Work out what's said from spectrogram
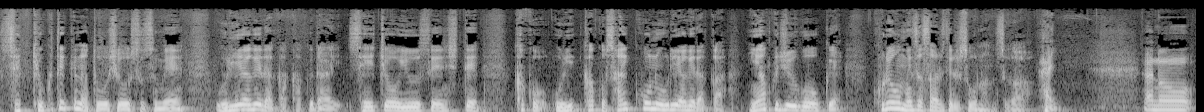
積極的な投資を進め、売上高拡大、成長を優先して、過去売り過去最高の売上高215億円、これを目指されているそうなんですが。はい。あの、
